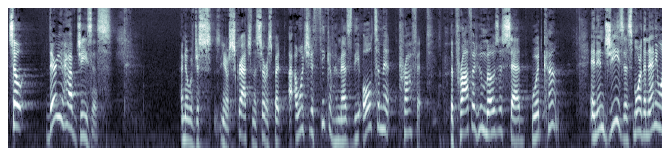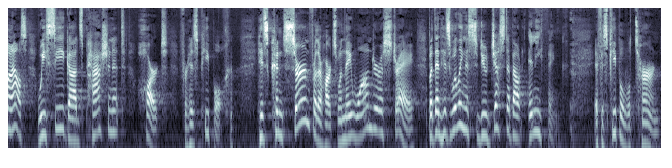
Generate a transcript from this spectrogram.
So there you have Jesus. I know we've just you know scratched the surface, but I want you to think of him as the ultimate prophet, the prophet who Moses said would come. And in Jesus, more than anyone else, we see God's passionate heart for his people. His concern for their hearts when they wander astray, but then his willingness to do just about anything if his people will turn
